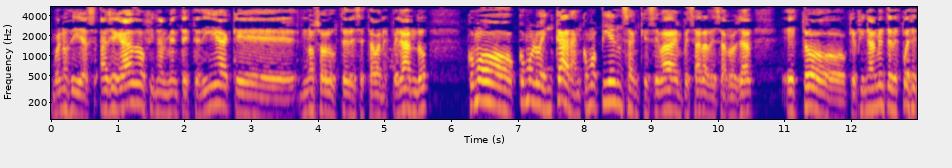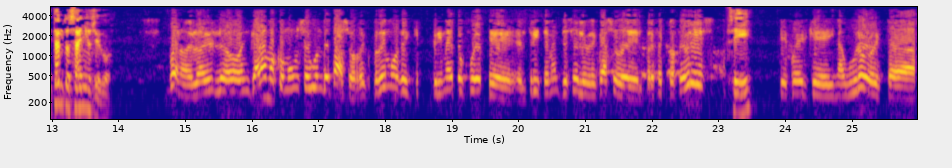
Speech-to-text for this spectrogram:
Buenos días. Ha llegado finalmente este día que no solo ustedes estaban esperando, ¿cómo, cómo lo encaran? ¿Cómo piensan que se va a empezar a desarrollar esto que finalmente después de tantos años llegó? Bueno, lo, encaramos como un segundo paso. Recordemos de que primero fue eh, el tristemente célebre caso del prefecto Febrés, sí. que fue el que inauguró esta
